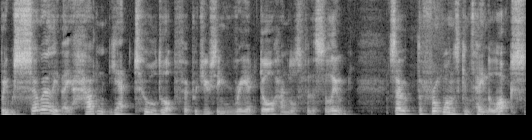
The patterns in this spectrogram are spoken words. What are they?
but it was so early they hadn't yet tooled up for producing rear door handles for the saloon. So the front ones contain the locks.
